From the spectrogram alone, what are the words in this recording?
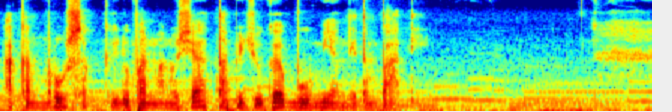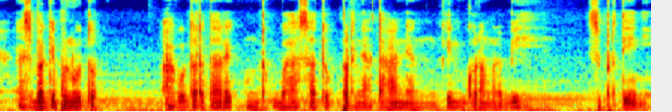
akan merusak kehidupan manusia, tapi juga bumi yang ditempati. Nah, sebagai penutup, aku tertarik untuk bahas satu pernyataan yang mungkin kurang lebih seperti ini.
